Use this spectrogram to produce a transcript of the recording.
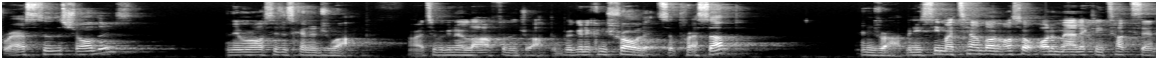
Press through the shoulders, and then we're also just going to drop. All right, so we're going to allow for the drop. We're going to control it. So press up and drop. And you see my tailbone also automatically tucks in.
